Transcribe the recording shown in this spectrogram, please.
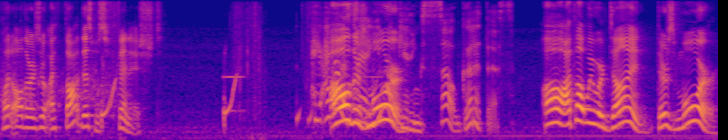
what all there is to I thought this was finished. Hey, I oh, there's say, more. You're getting so good at this. Oh, I thought we were done. There's more.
